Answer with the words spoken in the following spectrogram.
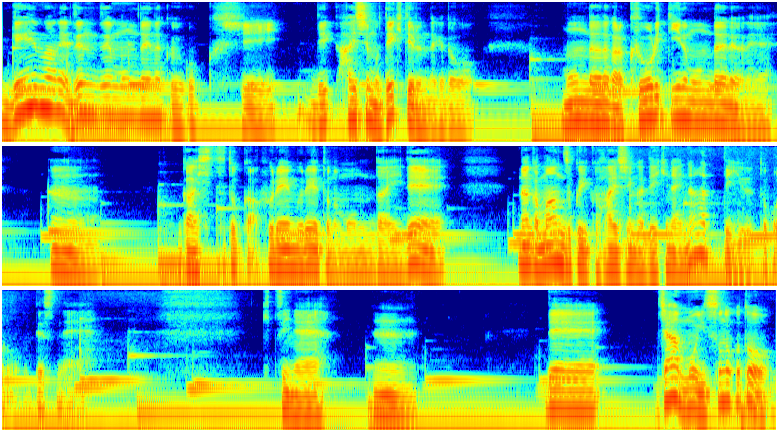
ゲームはね、全然問題なく動くし、で配信もできてるんだけど、問題はだからクオリティの問題だよね。うん。画質とかフレームレートの問題で、なんか満足いく配信ができないなっていうところですね。きついね。うん。で、じゃあもういっそのことを、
